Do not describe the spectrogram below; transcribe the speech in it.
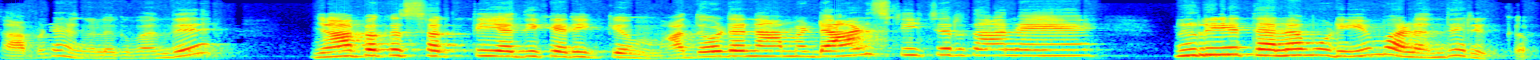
சாப்பிட. எங்களுக்கு வந்து ஞாபக சக்தி அதிகரிக்கும். அதோட நாம டான்ஸ் டீச்சர் தானே. நிறைய தலைமுடியும் வளர்ந்து இருக்கும்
